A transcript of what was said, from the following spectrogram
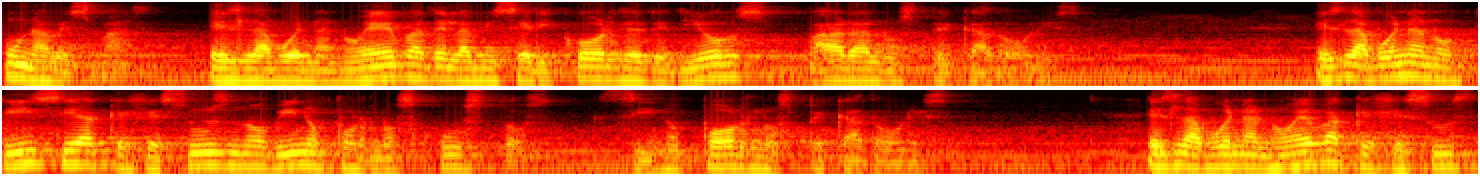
Una vez más, es la buena nueva de la misericordia de Dios para los pecadores. Es la buena noticia que Jesús no vino por los justos, sino por los pecadores. Es la buena nueva que Jesús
